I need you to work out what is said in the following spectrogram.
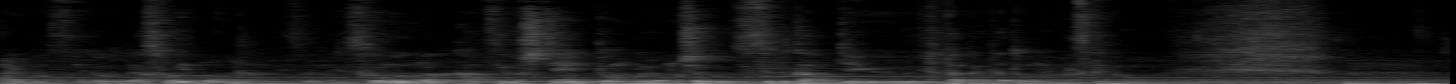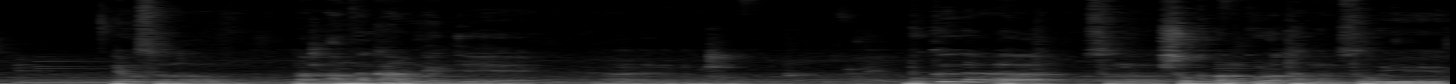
ありますけどそういうもんなんですよね。そういうのをうまく活用してどんぐらい面白くするかっていう戦いだと思いますけど、うん、でもその、まあ、漫画関連で僕がその小学校の頃多分そういう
